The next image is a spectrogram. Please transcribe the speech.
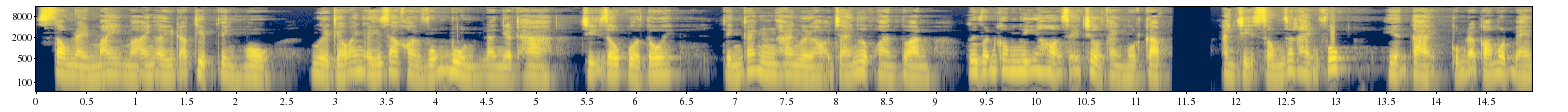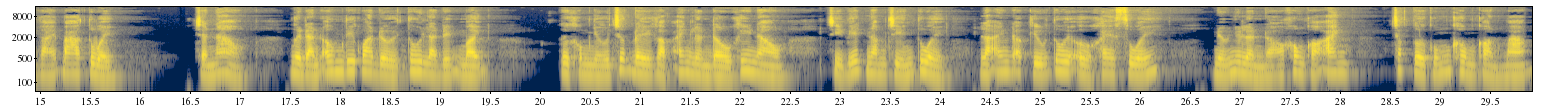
Sau này may mà anh ấy đã kịp tỉnh ngộ. Người kéo anh ấy ra khỏi vũng bùn là Nhật Hà, chị dâu của tôi. Tính cách hai người họ trái ngược hoàn toàn, tôi vẫn không nghĩ họ sẽ trở thành một cặp. Anh chị sống rất hạnh phúc, hiện tại cũng đã có một bé gái 3 tuổi. Chấn nào, người đàn ông đi qua đời tôi là định mệnh. Tôi không nhớ trước đây gặp anh lần đầu khi nào, chỉ biết năm 9 tuổi là anh đã cứu tôi ở khe suối. Nếu như lần đó không có anh, chắc tôi cũng không còn mạng.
